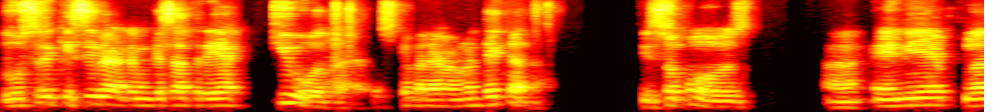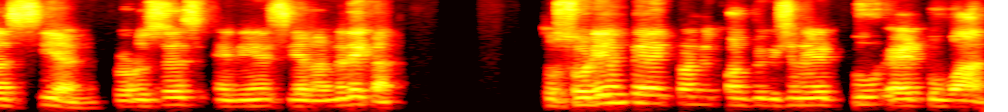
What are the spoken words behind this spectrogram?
दूसरे किसी भी एटम के साथ रिएक्ट क्यों होता है? उसके बारे में हमने देखा था। कि suppose Na plus Cl produces NaCl हमने देखा तो सोडियम का इलेक्ट्रॉनिक कॉन्फ़िगरेशन है 281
